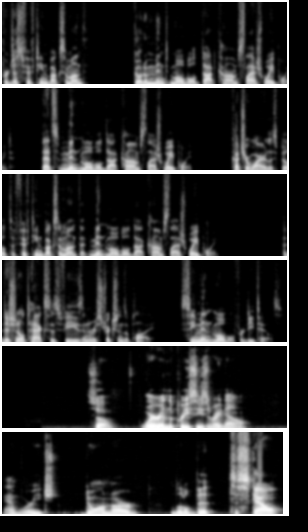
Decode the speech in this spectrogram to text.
for just 15 bucks a month, go to mintmobile.com/waypoint. That's mintmobile.com/waypoint. Cut your wireless bill to 15 bucks a month at mintmobile.com/waypoint. Additional taxes, fees, and restrictions apply. See Mint Mobile for details. So we're in the preseason right now, and we're each doing our little bit to scout.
